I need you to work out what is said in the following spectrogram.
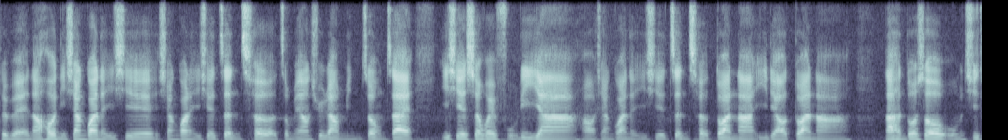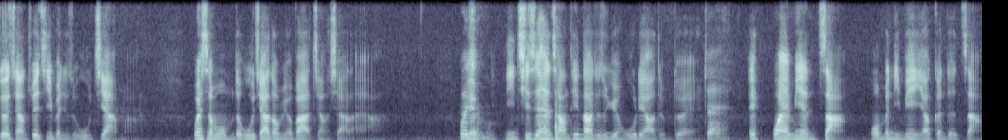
对不对？然后你相关的一些相关的一些政策，怎么样去让民众在一些社会福利呀，好相关的一些政策端啊，医疗端啊，那很多时候我们其实就讲最基本就是物价嘛。为什么我们的物价都没有办法降下来啊？为什么？你其实很常听到就是原物料，对不对？对。哎，外面涨，我们里面也要跟着涨。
